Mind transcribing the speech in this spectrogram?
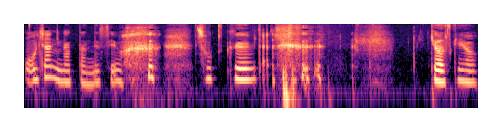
おじゃんになったんですよ。ショックみたいな。気をつけよう。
